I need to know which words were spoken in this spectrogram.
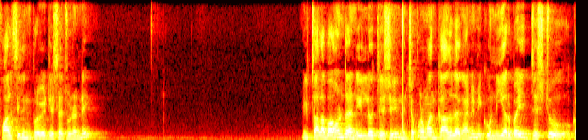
ఫాల్ సీలింగ్ ప్రొవైడ్ చేశారు చూడండి. మీకు చాలా బాగుంటుందండి ఇల్లు వచ్చేసి. నేను చెప్పడం మంది కాదులే కానీ మీకు నియర్ బై జస్ట్ ఒక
